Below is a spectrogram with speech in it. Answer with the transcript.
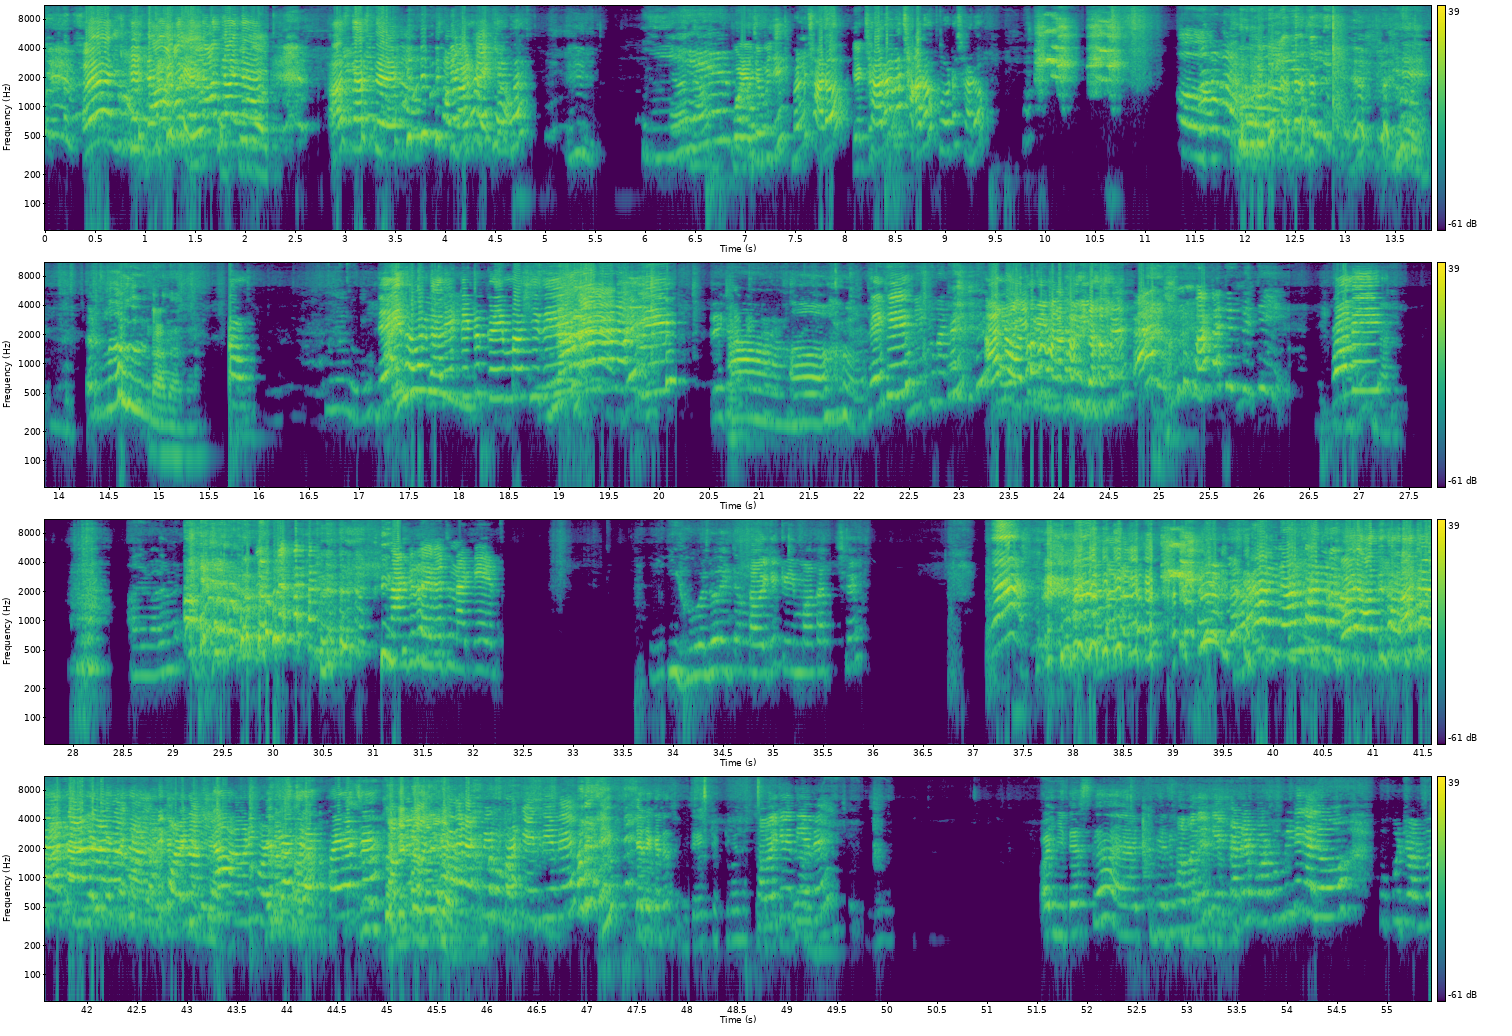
এই, দাও, আরে, না, না, না। আস্তে আস্তে। সবাইকে খাই দাও। পড়েছে বুঝি মানে ছাড়ো ছাড়ো এবার ছাড়ো পুরোটা ছাড়ো। না না না দেখি সবার গালে একটু একটু ক্রিম মাখিয়ে দিই। কি হলো এটা? ক্রিম মাখাচ্ছে। সবাইকে দিয়ে দে। ওই মিতেশকে একটু দিয়ে দিবো। আমাদের কেক কাটার পর্ব মিটে গেল পুকুর জন্ম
